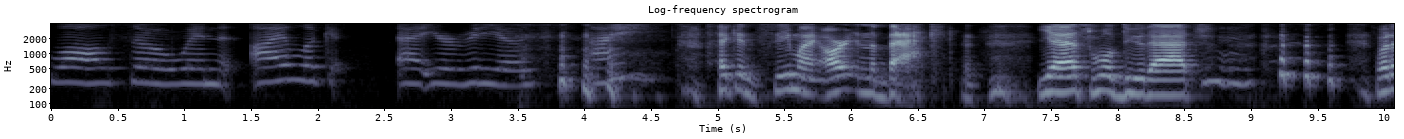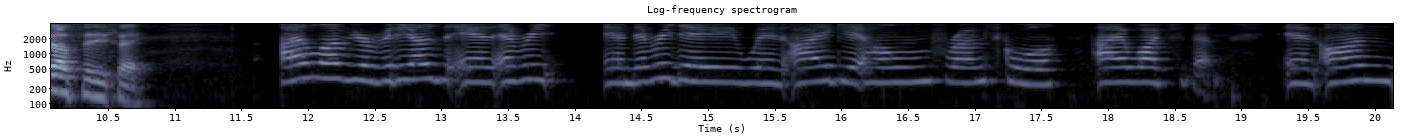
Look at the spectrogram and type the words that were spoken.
wall so when I look at your videos, I I can see my art in the back. yes, we'll do that. what else did he say? I love your videos and every and every day when I get home from school, I watch them. And on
